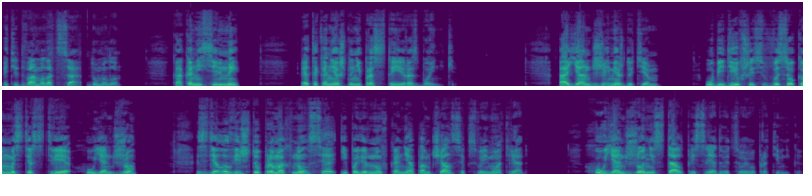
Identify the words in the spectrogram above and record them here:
эти два молодца, думал он. Как они сильны! Это, конечно, непростые разбойники. А Янджи, между тем, убедившись в высоком мастерстве Ху Янджо, сделал вид, что промахнулся и, повернув коня, помчался к своему отряду. Ху Янчжо не стал преследовать своего противника,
